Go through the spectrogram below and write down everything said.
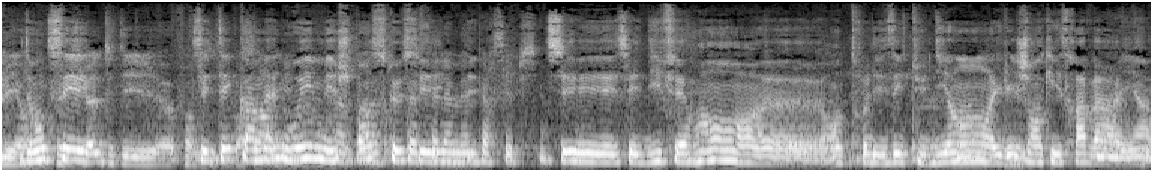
Mais en Donc c'est- euh, enfin, C'était quand même, oui, mais je pas pense que c'est la même perception. c'est c'est différent euh, entre les étudiants et les gens qui travaillent, hein,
